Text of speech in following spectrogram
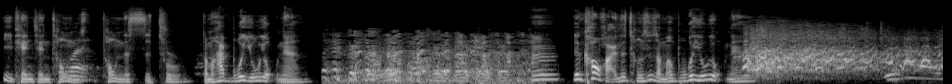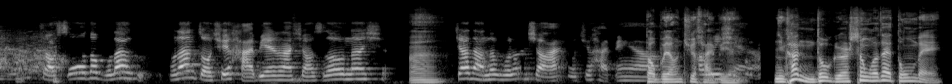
一天天瞅你瞅你那死秃，怎么还不会游泳呢？嗯，那靠海的城市怎么不会游泳呢？小时候都不让不让走去海边了。小时候那小嗯，家长都不让小孩子去海边呀，都不让去海边。你看你豆哥生活在东北，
